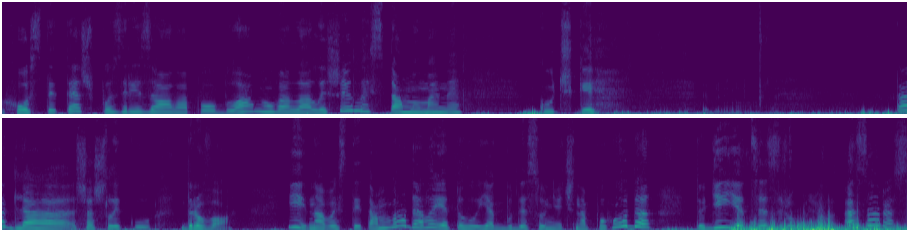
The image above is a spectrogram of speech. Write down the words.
Хости теж позрізала, пообламувала. Лишились там у мене кучки та для шашлику дрова. І навести там лад, але я того, як буде сонячна погода, тоді я це зроблю. А зараз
